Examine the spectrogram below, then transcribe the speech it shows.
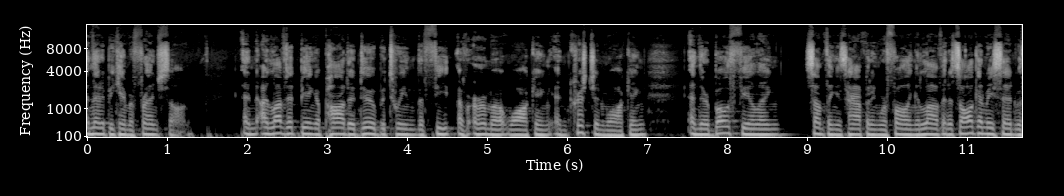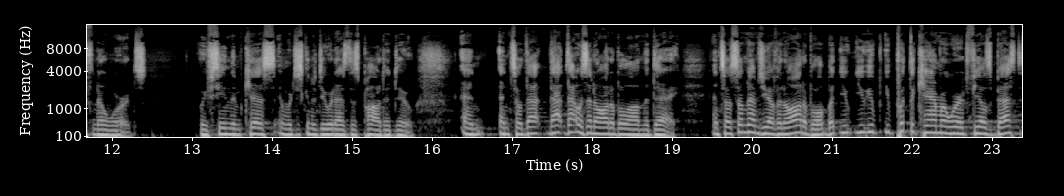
and then it became a French song. And I loved it being a pas de deux between the feet of Irma walking and Christian walking, and they're both feeling something is happening, we're falling in love, and it's all going to be said with no words. We've seen them kiss, and we're just going to do it as this pas de deux. And, and so that, that, that was an audible on the day. And so sometimes you have an audible, but you, you, you put the camera where it feels best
